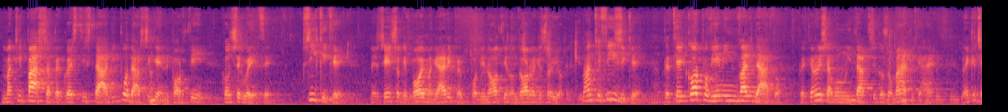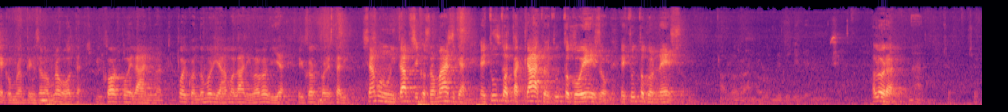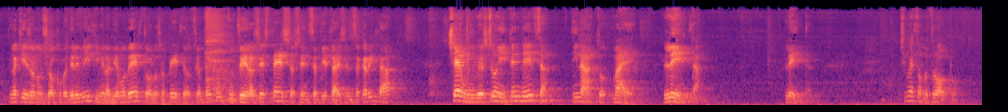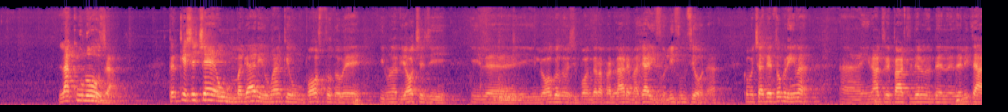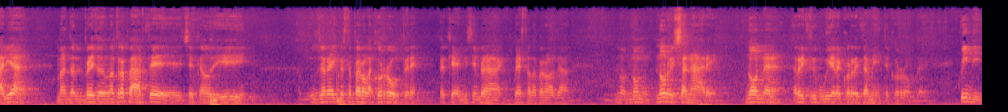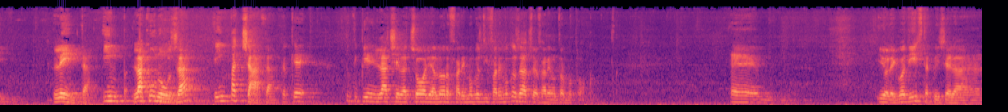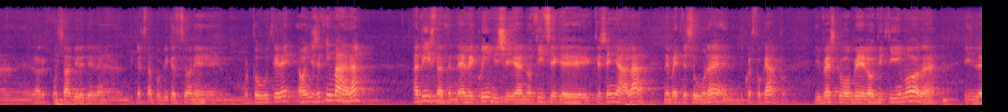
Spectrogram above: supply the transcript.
ma chi passa per questi stadi può darsi che ne porti conseguenze psichiche, nel senso che poi magari per un po' di notti non dorme, che so io, ma anche fisiche, perché il corpo viene invalidato perché noi siamo un'unità psicosomatica, eh? non è che c'è come pensavamo una volta, il corpo e l'anima, poi quando moriamo l'anima va via e il corpo resta lì. Siamo un'unità psicosomatica, è tutto attaccato, è tutto coeso, è tutto connesso. Allora, la Chiesa non si occupa delle vittime, l'abbiamo detto, lo sapete, lo sappiamo tutti, tutela se stessa, senza pietà e senza carità. C'è un'inversione di tendenza in atto, ma è lenta, lenta ci mettono troppo. Lacunosa, perché se c'è un, magari anche un posto dove in una diocesi il, il, luogo dove si può andare a parlare magari lì funziona, come ci ha detto prima, eh, in altre parti del, del, dell'Italia mandano il prete da un'altra parte e cercano di, userei questa parola, corrompere, perché mi sembra questa la parola da non, non, non risanare, non retribuire correttamente, corrompere. Quindi lenta, imp- lacunosa e impacciata, perché tutti pieni lacci e laccioli, allora faremo così, faremo così, cioè faremo troppo poco. Eh, io leggo Adista, qui c'è la, la responsabile della, di questa pubblicazione molto utile, ogni settimana Adistat nelle 15 notizie che, che segnala ne mette su una di questo campo il vescovo Belo di Timor, il,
